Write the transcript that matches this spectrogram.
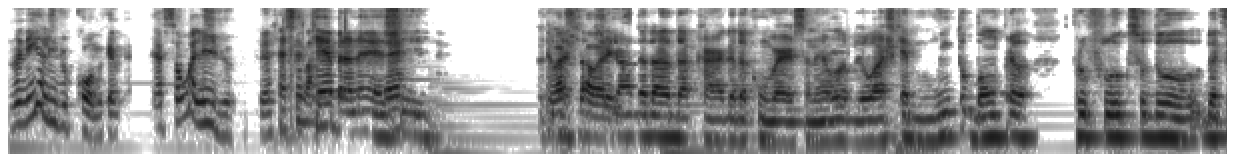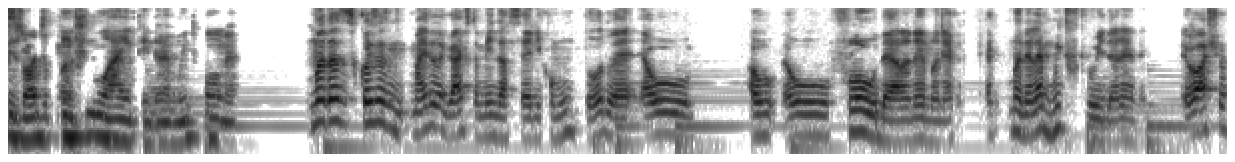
Não é nem alívio cômico, é- é só um alívio, né? Essa quebra, né? Esse, Eu acho essa da hora tirada da, da carga da conversa, né? Eu, eu acho que é muito bom para pro fluxo do, do episódio continuar, entendeu? É muito bom mesmo. Uma das coisas mais legais também da série como um todo é, é o, é, o, é o flow dela, né, mano? É- é- mano, ela é muito fluida, né, velho? Eu acho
